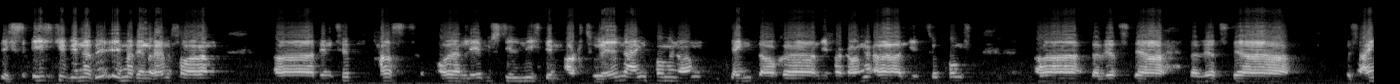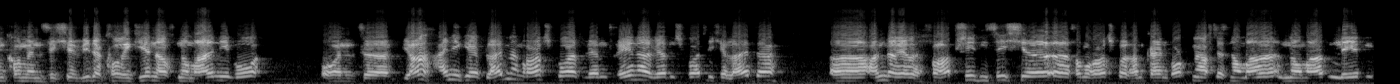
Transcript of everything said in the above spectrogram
ich, ich gebe immer den Rennfahrern äh, den Tipp, passt euren Lebensstil nicht dem aktuellen Einkommen an, denkt auch an die Vergangenheit, äh, an die Zukunft. Da wird der, da wird der, das Einkommen sich wieder korrigieren auf Normalniveau. Und äh, ja, einige bleiben im Radsport, werden Trainer, werden sportliche Leiter. Äh, andere verabschieden sich äh, vom Radsport, haben keinen Bock mehr auf das Normal Nomadenleben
